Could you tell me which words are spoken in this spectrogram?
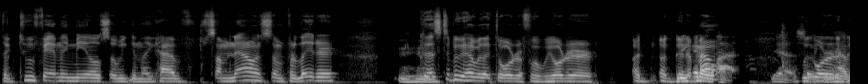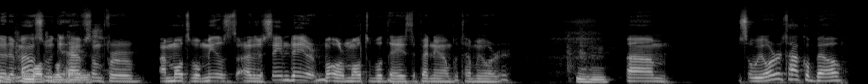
the two family meals, so we can like have some now and some for later. Because that's typically how we like to order food. We order a, a good a amount. lot. Yeah, so we ordered a good amount, so we can have some for uh, multiple meals, either same day or, or multiple days, depending on what time we order. Mhm. Um, so we order Taco Bell.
